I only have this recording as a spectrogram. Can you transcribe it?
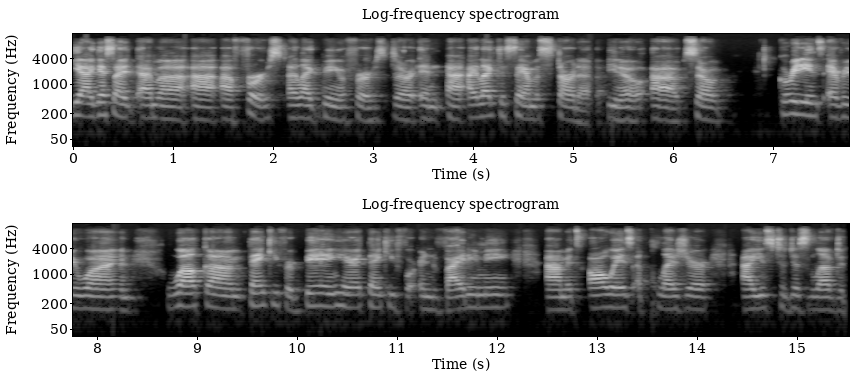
Yeah, I guess I, am a, a, a, first. I like being a first, or, and I like to say I'm a startup, you know. Uh, so, greetings, everyone. Welcome. Thank you for being here. Thank you for inviting me. Um, it's always a pleasure. I used to just love to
